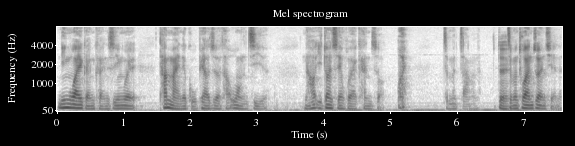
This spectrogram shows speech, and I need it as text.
另外一个人可能是因为他买了股票之后他忘记了，然后一段时间回来看之后，喂，怎么涨了？对，怎么突然赚钱了？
